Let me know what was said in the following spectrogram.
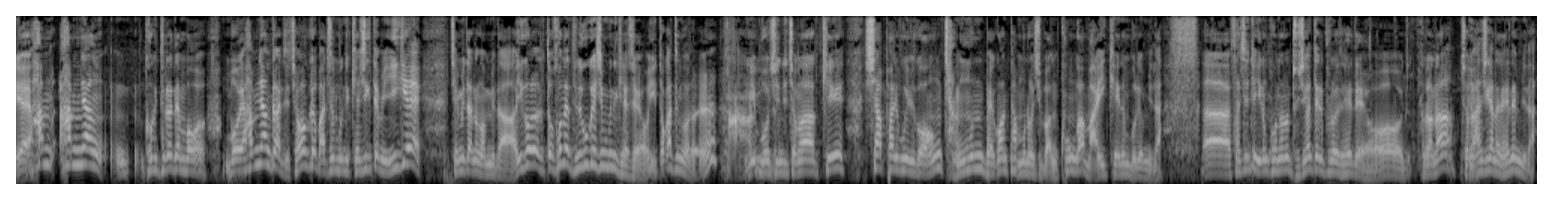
예, 함, 함량, 음, 거기 들어된 뭐, 뭐의 함량까지 정확하게 맞추는 분이 계시기 때문에 이게 재밌다는 겁니다. 이걸 또 손에 들고 계신 분이 계세요. 이 똑같은 거를. 이게 무엇인지 정확히 샵8910 장문 100원 단문 50원 콩과 마이키에는 무료입니다. 아, 사실 이제 이런 코너는 2시간짜리 프로에서 해야 돼요. 그러나 저는 1시간 안에 해냅니다.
